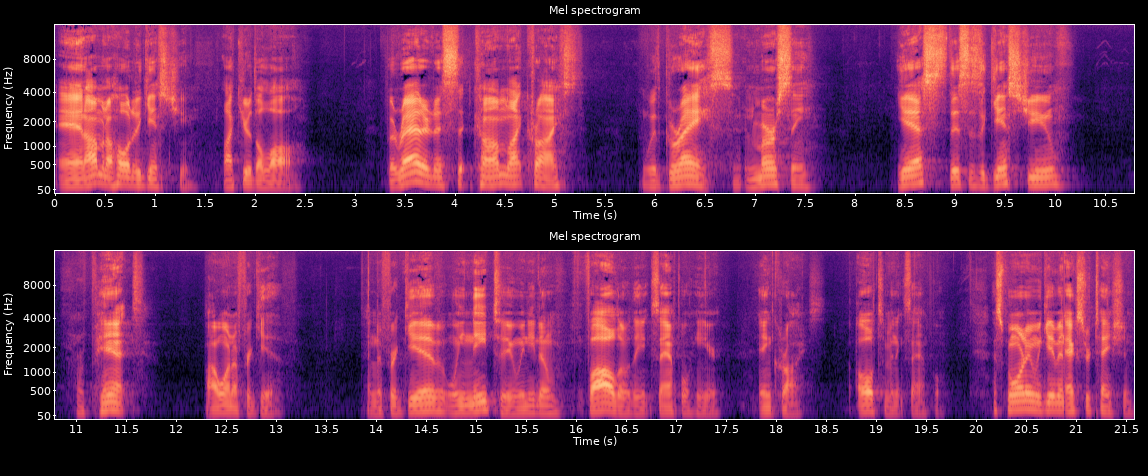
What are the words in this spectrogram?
and I'm going to hold it against you like you're the law. But rather to come like Christ with grace and mercy. Yes, this is against you. Repent. I want to forgive. And to forgive, we need to. We need to follow the example here in Christ, ultimate example. This morning we give an exhortation.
